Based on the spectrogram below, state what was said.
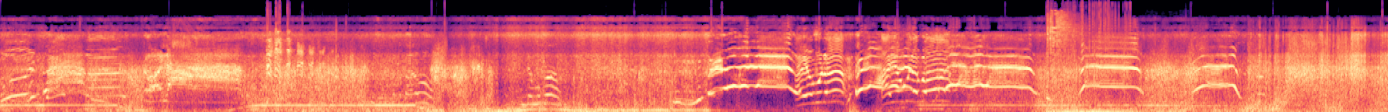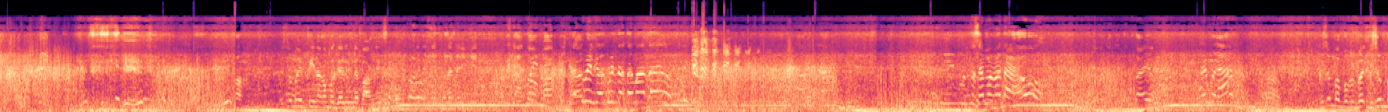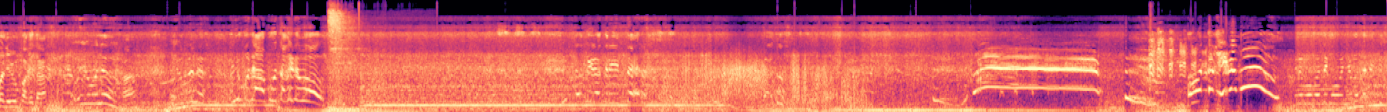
Uy, Batman! Tao! Hindi mo ka! Ayaw mo na! Ayaw mo na ba? Ah, gusto mo yung pinakamagaling na bangin sa mundo? Hindi mo na naigit. Ito, bangin. Gagawin, gagawin, tatama tayo! Punta sa mga tao! Tayo. Ay mo na? Ah. Gusto mo ba, gusto mo baliwin pa kita? Ayaw mo na! Ha? Ayaw mo na! Ayaw mo na! Putang ina mo! Tangin na traitor! Gago! Ah! Putang ina mo! Ano mo ba demonyo ba talaga?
